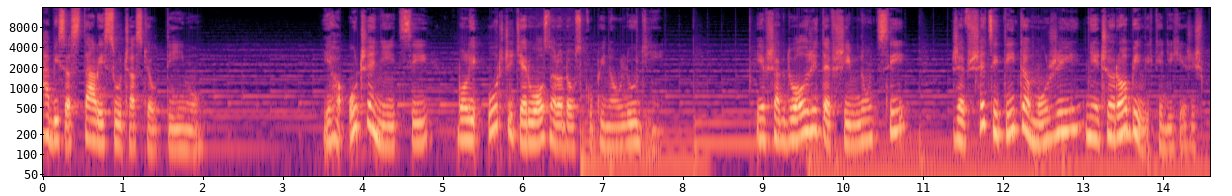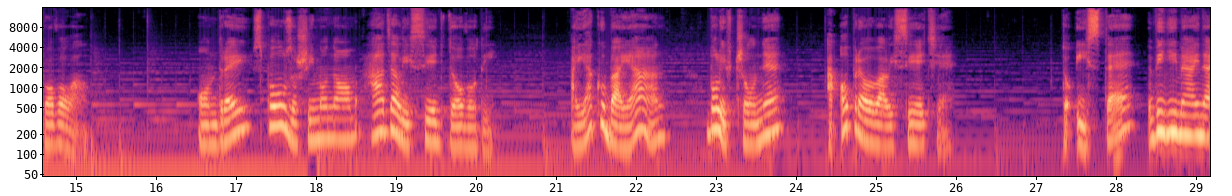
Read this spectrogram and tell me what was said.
aby sa stali súčasťou týmu. Jeho učeníci boli určite rôznorodou skupinou ľudí. Je však dôležité všimnúť si, že všetci títo muži niečo robili, keď ich Ježiš povolal – Ondrej spolu so Šimonom hádzali sieť do vody. A Jakub a Ján boli v člne a opravovali siete. To isté vidíme aj na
